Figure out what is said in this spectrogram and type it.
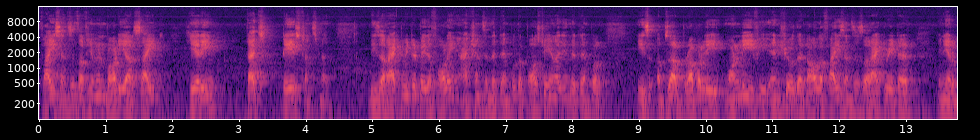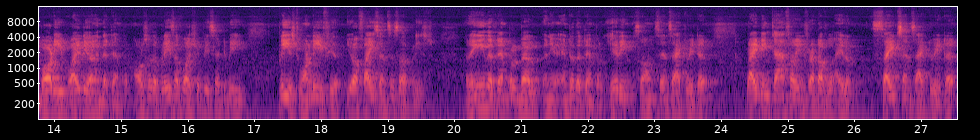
Five senses of human body are sight, hearing, touch, taste, and smell. These are activated by the following actions in the temple. The positive energy in the temple is absorbed properly. Only if you ensure that all the five senses are activated in your body while you are in the temple. Also, the place of worship is said to be pleased only if you, your five senses are pleased. Ringing the temple bell when you enter the temple, hearing sound sense activated, lighting camphor in front of idol, sight sense activated,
